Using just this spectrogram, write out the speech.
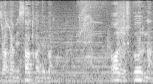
Trochę wysoko chyba. Orzesz, kurna.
